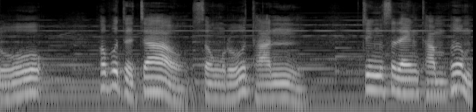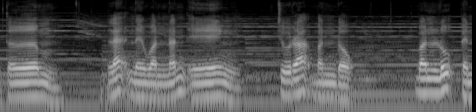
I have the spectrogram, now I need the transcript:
รู้ พระพุทธเจ้าทรงรู้ทัน จึงแสดงธรรมเพิ่มเติม และในวันนั้นเอง จุระบันดก บรรลุเป็น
